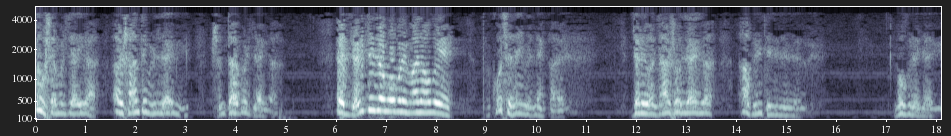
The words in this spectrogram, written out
दुख से मिट जाएगा, अशांति मिट जाएगी, संताप मिट जाएगा। जड़ चीज़ों को बड़े मानोगे तो कुछ नहीं मिलने का है। जड़ नाश हो जाएगा, आप ही धीरे भूख रह जाएगी।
